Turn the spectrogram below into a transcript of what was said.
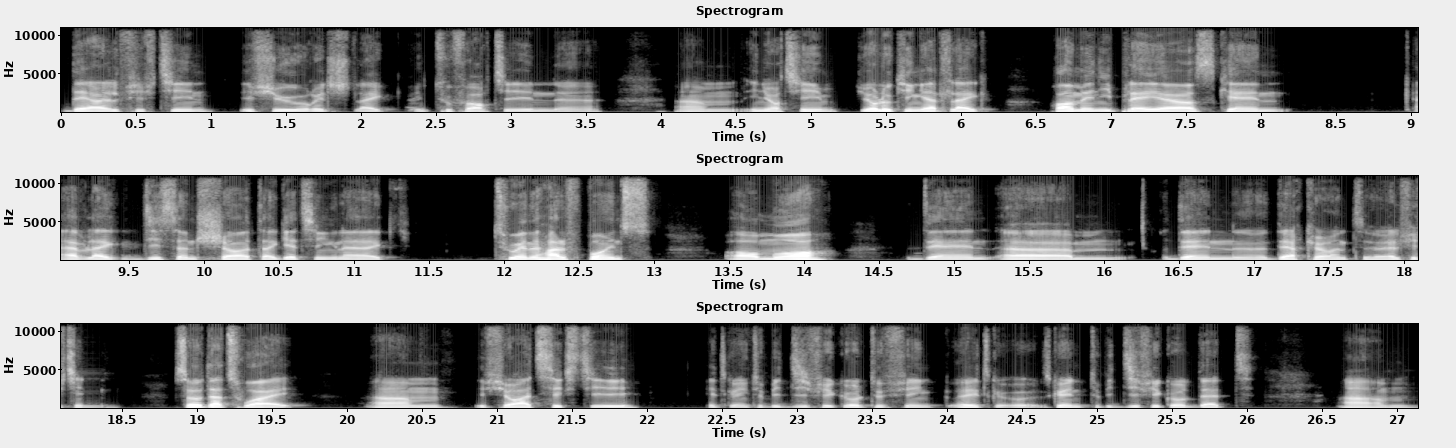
their L15. If you reach like 240 in uh, um, in your team, you're looking at like how many players can have like decent shot at getting like two and a half points or more than um, than uh, their current uh, L15. So that's why um, if you're at 60, it's going to be difficult to think. It's, it's going to be difficult that um,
